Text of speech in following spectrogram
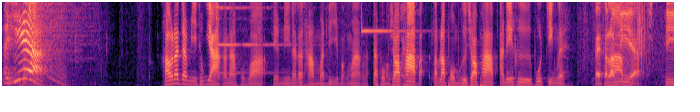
ไอ้เฮียเขาน่าจะมีทุกอย่างอะนะ ผมว่าเกมนี้น่าจะทำมาดีมากๆแล้วแต่ผมชอบภาพอะสำหรับผมคือชอบภาพ อันนี้คือพูดจริงเลย แต่สำหรับพี่อะ พี่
